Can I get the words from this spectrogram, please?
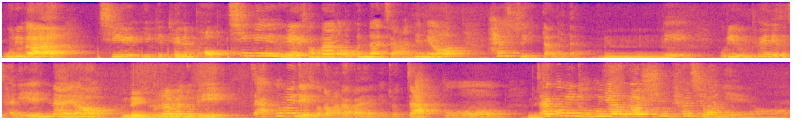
우리가 지, 이렇게 되는 법칙에 의해서만 어긋나지 않으면 할 수 있답니다. 음. 네, 우리 음표에 대해서 잘 이해했나요? 네. 그러면 우리 짝꿍에 대해서도 알아봐야겠죠. 짝꿍. 네. 짝꿍이 누구냐고요? 쉼표 집안이에요.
